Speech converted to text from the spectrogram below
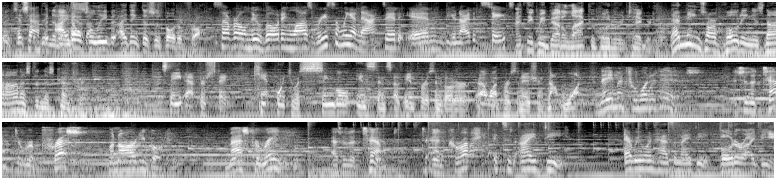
precincts, has happened. in I don't this- believe it. I think this is voter fraud. Several new voting laws recently enacted in the United States. I think we've got a lack of voter integrity. That means our voting is not honest in this country. State after state can't point to a single instance of in-person voter uh, impersonation, not one. Name it for what it is. It's an attempt to repress minority voting, masquerading as an attempt to end corruption. It's an ID. Everyone has an ID. Voter ID,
